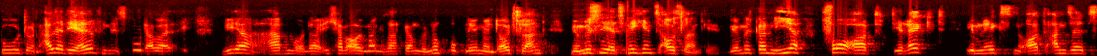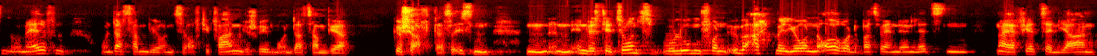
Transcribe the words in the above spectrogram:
gut und alle, die helfen, ist gut. Aber wir haben oder ich habe auch immer gesagt, wir haben genug Probleme in Deutschland. Wir müssen jetzt nicht ins Ausland gehen. Wir können hier vor Ort direkt im nächsten Ort ansetzen und helfen. Und das haben wir uns auf die Fahnen geschrieben und das haben wir geschafft. Das ist ein, ein, ein Investitionsvolumen von über acht Millionen Euro, was wir in den letzten, naja, 14 Jahren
